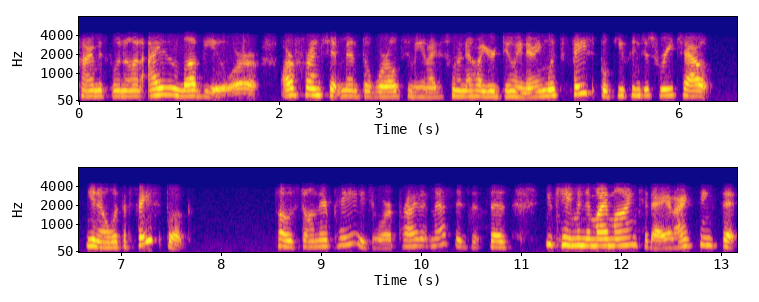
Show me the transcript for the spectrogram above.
time is going on i love you or our friendship meant the world to me and i just want to know how you're doing. I mean with facebook you can just reach out you know with a facebook post on their page or a private message that says you came into my mind today. And i think that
